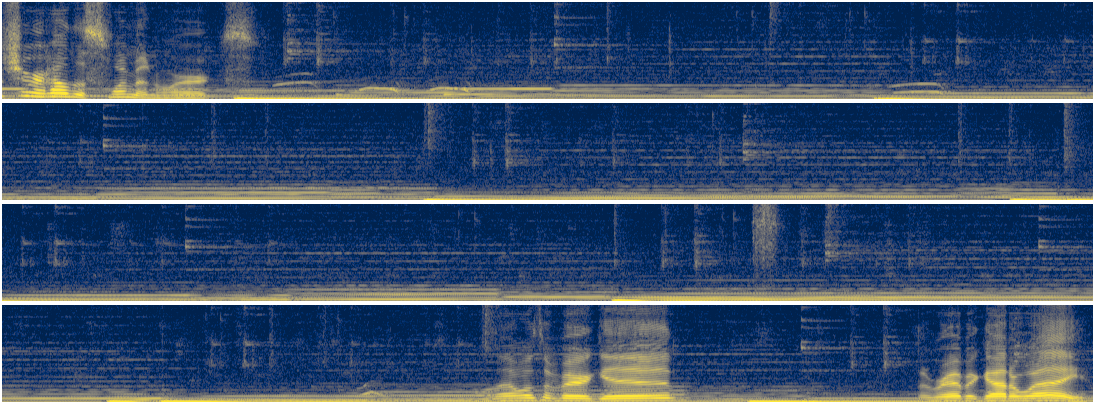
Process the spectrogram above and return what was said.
Sure how the swimming works. That wasn't very good. Rabbit got away.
